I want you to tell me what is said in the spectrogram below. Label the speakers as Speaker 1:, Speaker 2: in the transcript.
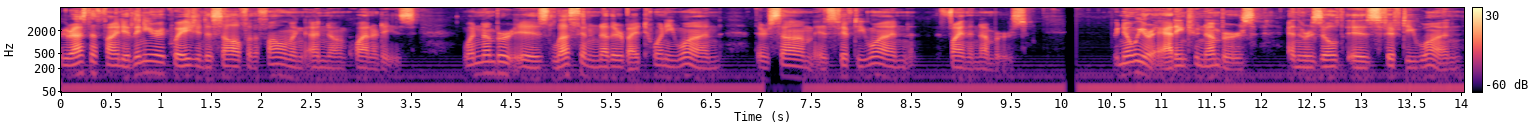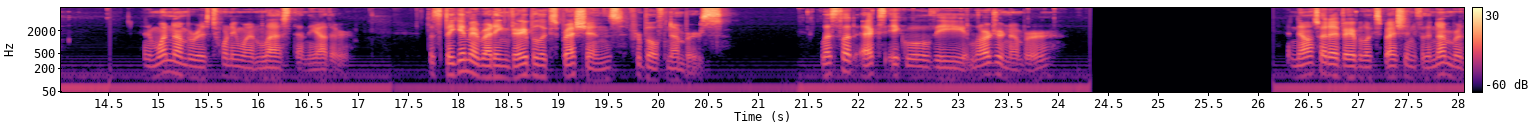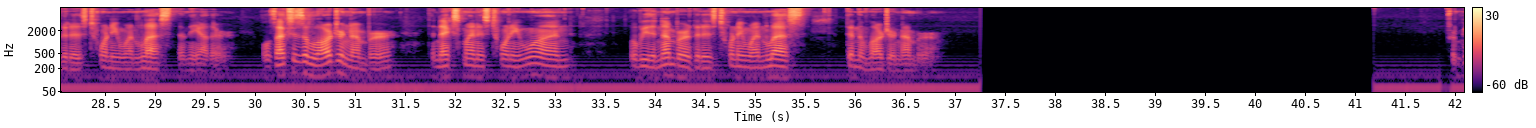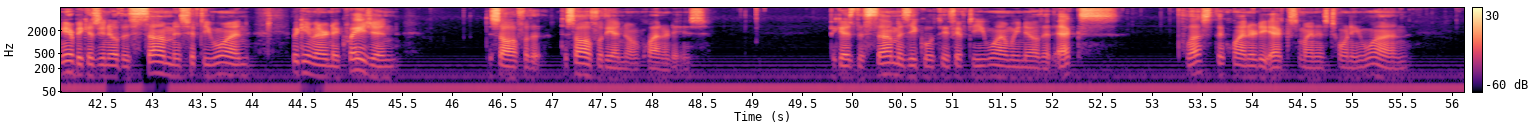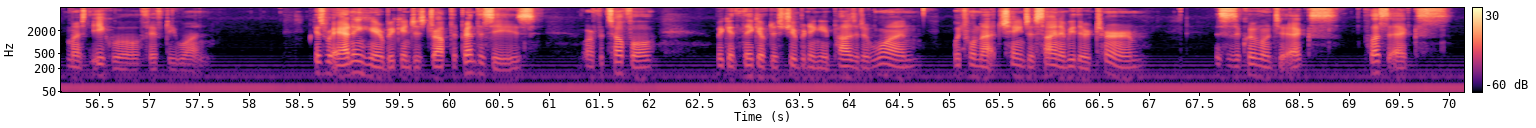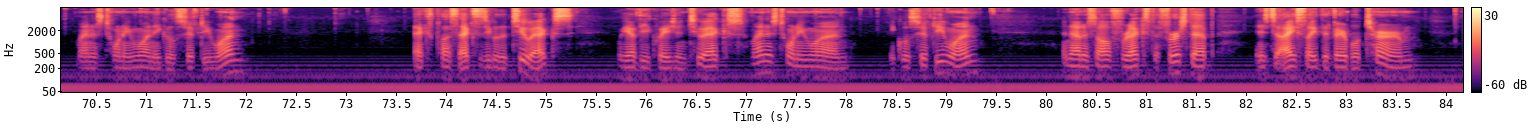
Speaker 1: We were asked to find a linear equation to solve for the following unknown quantities. One number is less than another by 21, their sum is 51, find the numbers. We know we are adding two numbers and the result is 51, and one number is 21 less than the other. Let's begin by writing variable expressions for both numbers. Let's let x equal the larger number and now let's write a variable expression for the number that is 21 less than the other. Well, if x is a larger number, then x minus 21 will be the number that is 21 less than the larger number. From here, because we know the sum is 51, we can write an equation to solve for the, to solve for the unknown quantities. Because the sum is equal to 51, we know that x plus the quantity x minus 21 must equal 51. Because we're adding here, we can just drop the parentheses, or if it's helpful, we can think of distributing a positive 1, which will not change the sign of either term. This is equivalent to x plus x minus 21 equals 51. x plus x is equal to 2x. We have the equation 2x minus 21 equals 51. And now to solve for x, the first step is to isolate the variable term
